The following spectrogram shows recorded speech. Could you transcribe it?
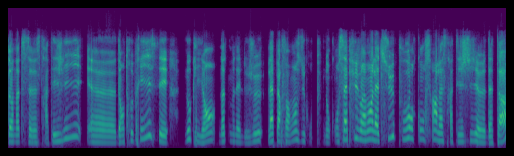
dans notre stratégie euh, d'entreprise, c'est nos clients, notre modèle de jeu, la performance du groupe. Donc, on s'appuie vraiment là-dessus pour construire la stratégie data.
